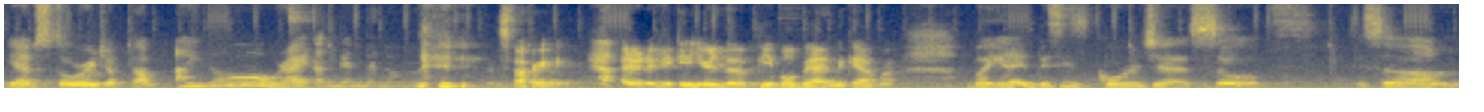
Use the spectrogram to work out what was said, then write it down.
You have storage up top. I know, right? Ang ganda nung... Sorry. I don't know if you can hear the people behind the camera. But yeah, this is gorgeous. So, it's um,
